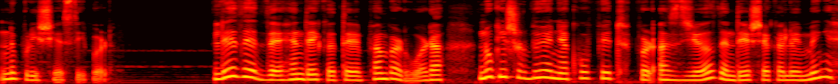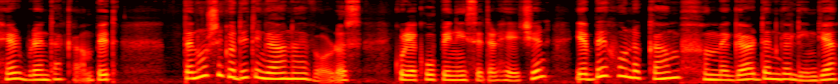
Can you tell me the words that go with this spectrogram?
në prishje e sipër. Ledhet dhe hendekët e pambaruara nuk i shërbyen Jakupit për asgjë dhe ndeshja kaloi menjëherë brenda kampit. Tanushi goditi nga ana e Vorës. Kur Jakupi nisi tërheqjen, ia behu në kamp me gardën nga lindja,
